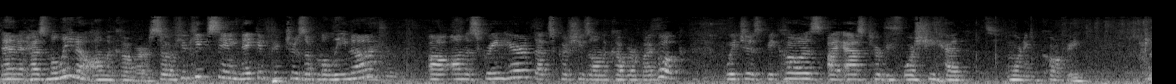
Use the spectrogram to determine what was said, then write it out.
And it has Melina on the cover. So if you keep seeing naked pictures of Melina uh, on the screen here, that's because she's on the cover of my book, which is because I asked her before she had morning coffee.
